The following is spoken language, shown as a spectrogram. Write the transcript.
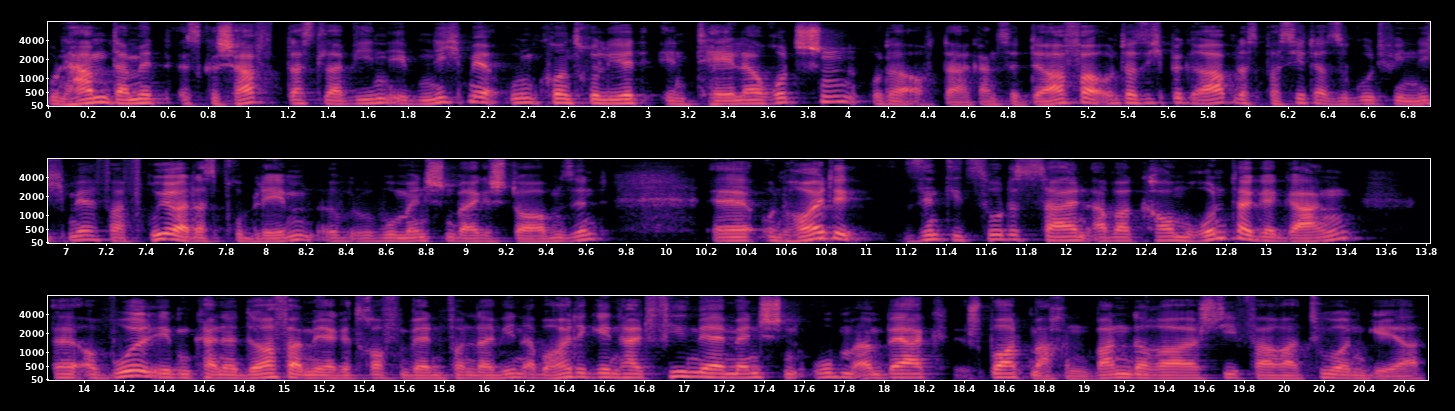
und haben damit es geschafft, dass Lawinen eben nicht mehr unkontrolliert in Täler rutschen oder auch da ganze Dörfer unter sich begraben. Das passiert da so gut wie nicht mehr. War früher das Problem, äh, wo Menschen bei gestorben sind. Äh, und heute sind die Todeszahlen aber kaum runtergegangen, äh, obwohl eben keine Dörfer mehr getroffen werden von Lawinen. Aber heute gehen halt viel mehr Menschen oben am Berg Sport machen. Wanderer, Skifahrer, Tourengeher.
